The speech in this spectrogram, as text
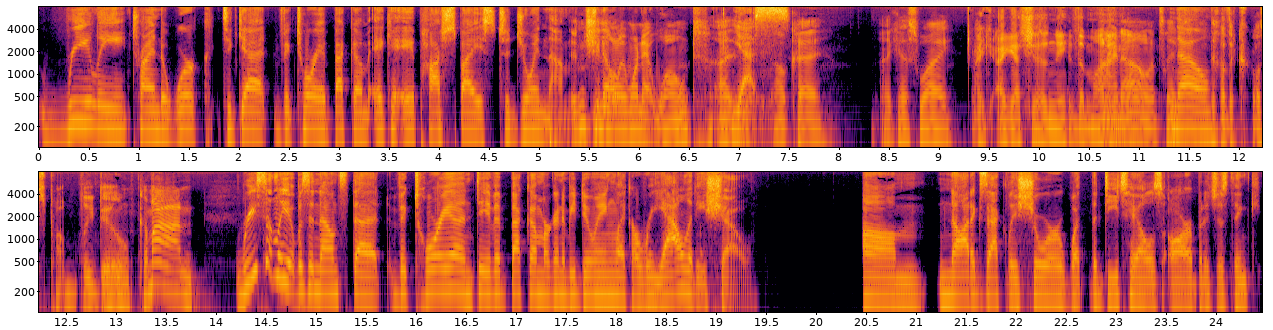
really trying to work to get Victoria Beckham, aka Posh Spice, to join them. Isn't she You the know, only one that won't? I, Yes. Okay. I guess why? I, I guess she doesn't need the money. I know. It's like No. the other girls probably do. Come on. recently it was announced that Victoria and David Beckham are going to be doing like a reality show. Um, not exactly sure what the details are, but I just think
